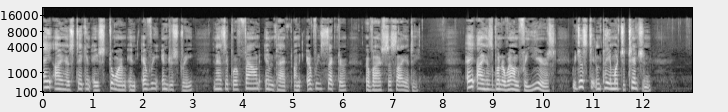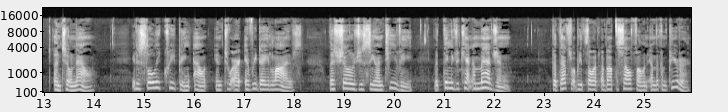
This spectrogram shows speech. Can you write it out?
AI has taken a storm in every industry and has a profound impact on every sector of our society. AI has been around for years. We just didn't pay much attention until now. It is slowly creeping out into our everyday lives. The shows you see on TV with things you can't imagine. But that's what we thought about the cell phone and the computer.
